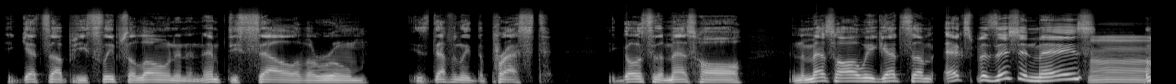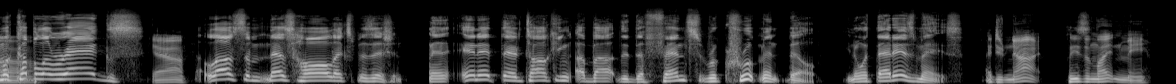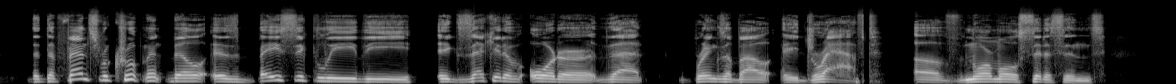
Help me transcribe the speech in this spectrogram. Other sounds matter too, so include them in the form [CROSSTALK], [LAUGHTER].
He gets up. He sleeps alone in an empty cell of a room. He's definitely depressed. He goes to the mess hall In the mess hall, we get some exposition, Mays. Oh, From a oh. couple of regs. Yeah. I love some mess hall exposition. And in it, they're talking about the defense recruitment bill. You know what that is, Mays? I do not. Please enlighten me. The defense recruitment bill is basically the executive order that brings about a draft of normal citizens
